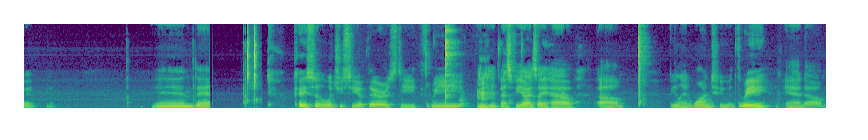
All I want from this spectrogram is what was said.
Okay. And then, okay, so what you see up there is the three SVIs I have, um, VLAN 1, 2, and 3, and um,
